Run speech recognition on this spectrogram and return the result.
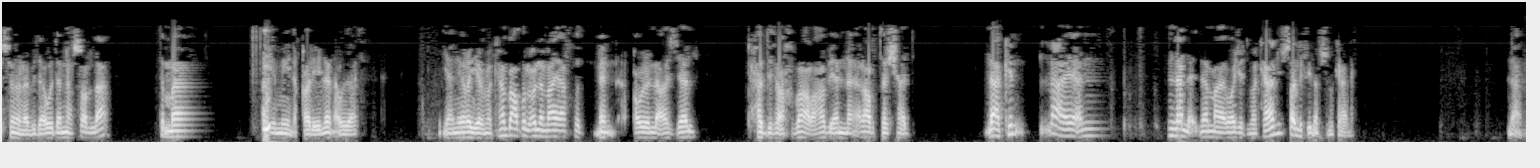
سنن أبي داود أنه صلى ثم يمين قليلا أو ذات. يعني يغير مكان. بعض العلماء يأخذ من قول الله عز وجل تحدث أخبارها بأن الأرض تشهد. لكن لا يعني لما وجد مكان يصلي في نفس مكانه. نعم.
